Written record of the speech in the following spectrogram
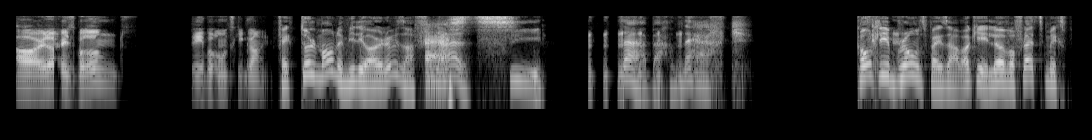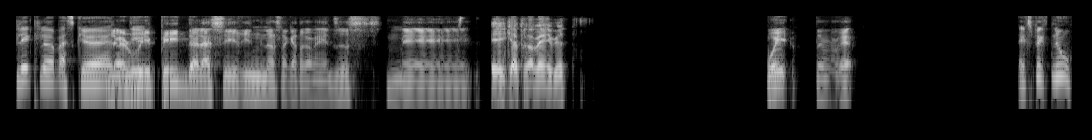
Oilers. C'est les Bruins qui gagnent. Fait que tout le monde a mis les Oilers en finale. Asti. Tabarnak. Contre les Browns, par exemple. OK, là, va falloir que tu m'expliques, là, parce que... Le des- repeat de la série de 1990, mais Et 88. oui, c'est vrai. Explique-nous.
